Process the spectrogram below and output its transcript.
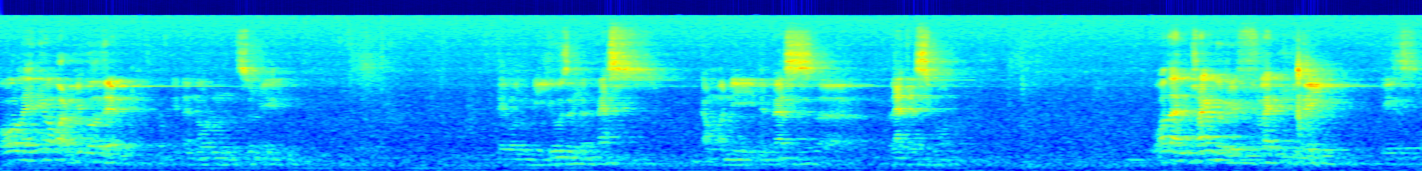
All any of our people there, in the northern Sumir. They will be using the best company, the best uh, latest one. What I'm trying to reflect today is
